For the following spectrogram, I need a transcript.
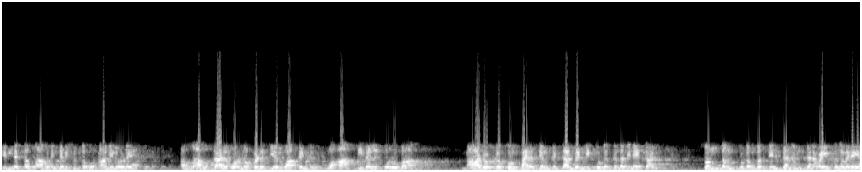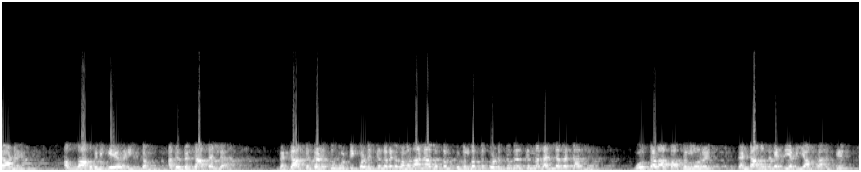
എന്നിട്ട് അള്ളാഹുവിന്റെ വിശുദ്ധ ഖുർആാനിലൂടെ അള്ളാഹുക്കാർ ഓർമ്മപ്പെടുത്തിയ ഒരു വാക്കുണ്ട്. നാടൊട്ടൊക്കും പരസ്യം കിട്ടാൻ വേണ്ടി കൊടുക്കുന്നതിനേക്കാൾ സ്വന്തം കുടുംബത്തിൽ ധനം ചെലവഴിക്കുന്നവരെയാണ് അള്ളാഹുവിന് ഏറെ ഇഷ്ടം. അത് ദക്കാത്തല്ല ദക്കാത്ത് കണക്കുകൂട്ടി കൊടുക്കുന്നവര് റമദാനാകുമ്പം കുടുംബത്ത് കൊടുത്തു തീർക്കുന്നതല്ല ദക്കാത്ത് മൂത്തളാപ്പാക്ക് നൂറ് രണ്ടാമത് കെട്ടിയ പിയാപ്പാക്ക്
